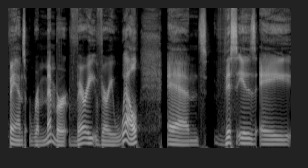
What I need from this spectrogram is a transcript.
fans remember very very well and this is a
